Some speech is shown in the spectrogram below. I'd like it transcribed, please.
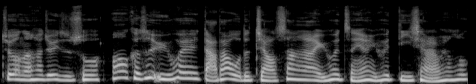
结果呢，他就一直说：“哦，可是雨会打到我的脚上啊，雨会怎样？雨会滴下来。”我想说，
